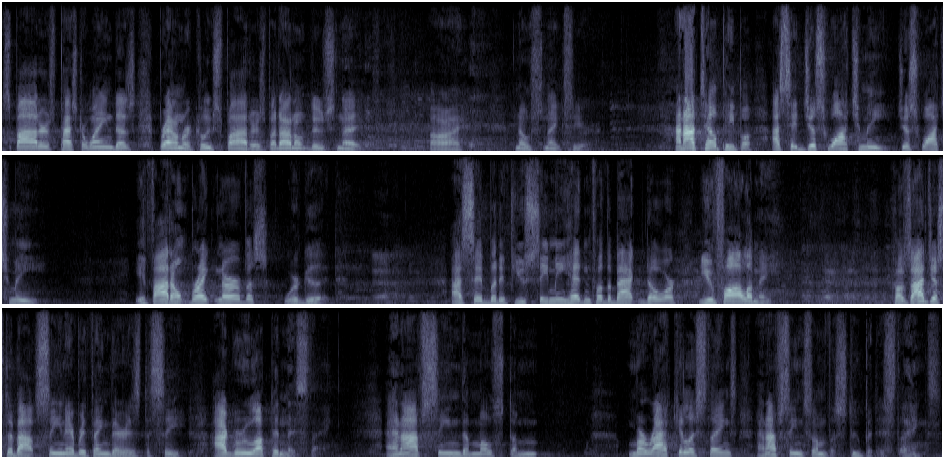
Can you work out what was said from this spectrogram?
Spiders, Pastor Wayne does brown recluse spiders, but I don't do snakes. All right? No snakes here. And I tell people, I said, just watch me. Just watch me. If I don't break nervous, we're good. I said, but if you see me heading for the back door, you follow me. Because I just about seen everything there is to see. I grew up in this thing. And I've seen the most um, miraculous things, and I've seen some of the stupidest things,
